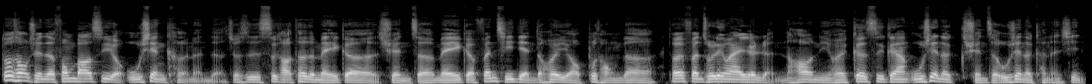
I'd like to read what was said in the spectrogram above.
多重选择风暴是有无限可能的，就是斯考特的每一个选择、每一个分歧点都会有不同的，都会分出另外一个人，然后你会各式各样无限的选择、无限的可能性。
